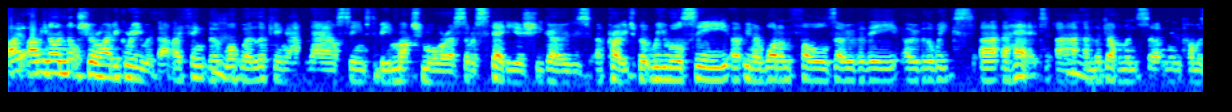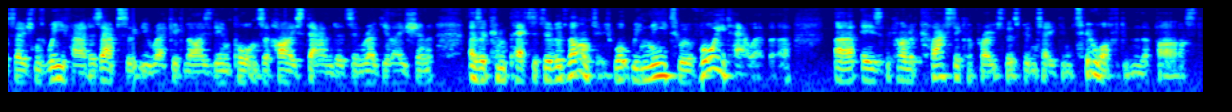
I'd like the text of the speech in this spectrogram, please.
I, I, mean, I'm not sure I'd agree with that. I think that mm. what we're looking at now seems to be much more a sort of steady as she goes approach. But we will see, uh, you know, what unfolds over the over the weeks uh, ahead. Uh, mm. And the government, certainly the conversations we've had, has absolutely recognised the importance of high standards in regulation as a competitive advantage. What we need to avoid, however, uh, is the kind of classic approach that's been taken too often in the past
